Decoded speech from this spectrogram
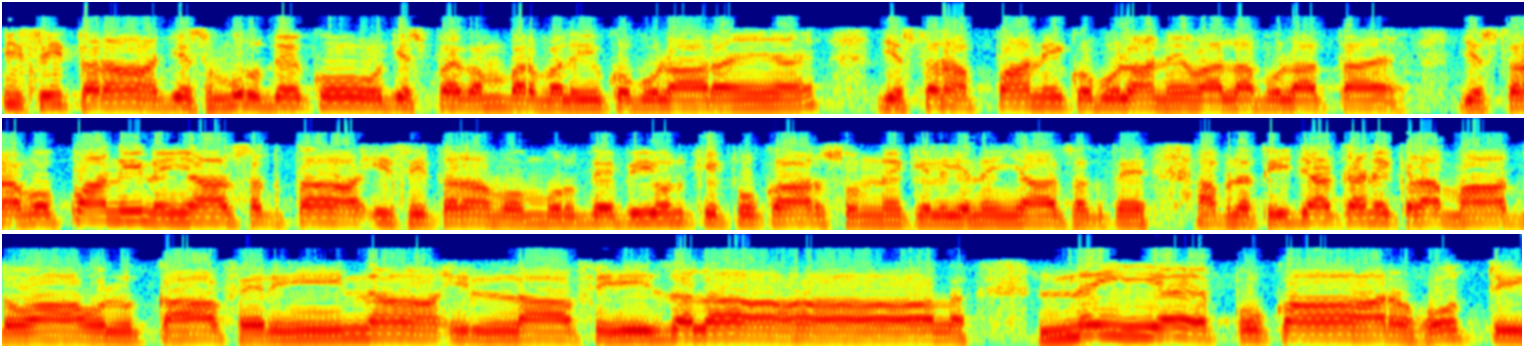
اسی طرح جس مردے کو جس پیغمبر ولی کو بلا رہے ہیں، جس طرح پانی کو بلانے والا بلاتا ہے، جس طرح وہ پانی نہیں آ سکتا، اسی طرح وہ مردے بھی ان کی پکار سننے کے لیے نہیں آ سکتے۔ اب نتیجہ کیا نکلا؟ ما دعا الکافرین اللہ فی زلال نہیں ہے پکار ہوتی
